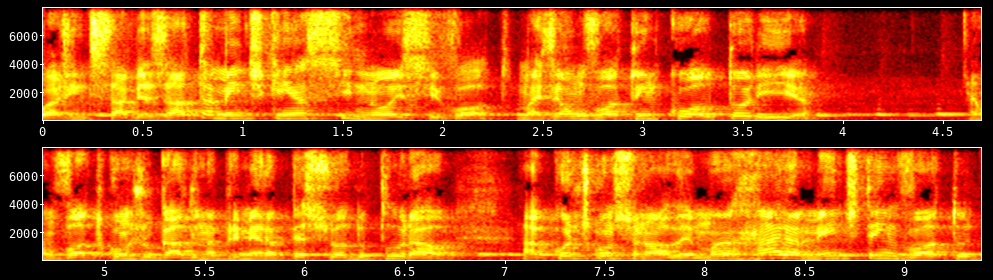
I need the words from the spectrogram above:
A gente sabe exatamente quem assinou esse voto, mas é um voto em coautoria. É um voto conjugado na primeira pessoa do plural. A Corte Constitucional Alemã raramente tem voto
